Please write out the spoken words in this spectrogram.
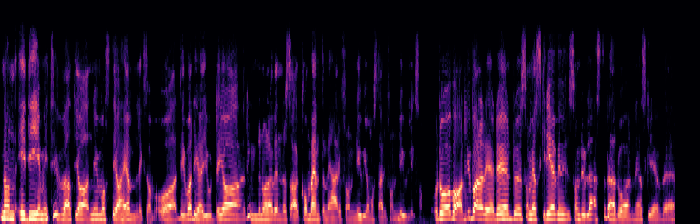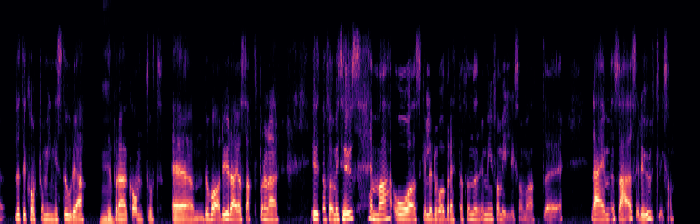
någon idé i mitt huvud att jag, nu måste jag hem liksom. Och det var det jag gjorde. Jag ringde några vänner och sa kom och hämta mig härifrån nu. Jag måste härifrån nu liksom. Och då var det ju bara det. Det, det som jag skrev, som du läste där då när jag skrev eh, lite kort om min historia Mm. på det här kontot. Eh, då var det ju där jag satt på den här utanför mitt hus hemma och skulle då berätta för min, min familj liksom att eh, nej men så här ser det ut liksom.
